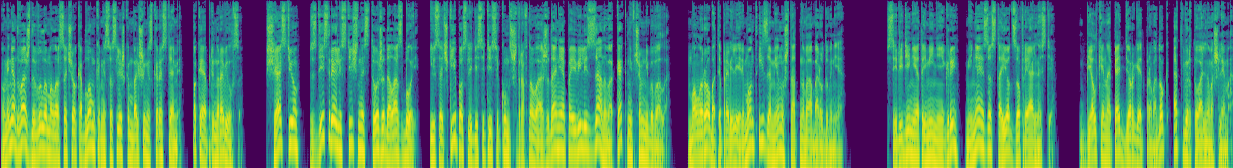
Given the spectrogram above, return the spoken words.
У меня дважды выломало сачок обломками со слишком большими скоростями, пока я приноровился. К счастью, здесь реалистичность тоже дала сбой, и сачки после 10 секунд штрафного ожидания появились заново, как ни в чем не бывало. Мол, роботы провели ремонт и замену штатного оборудования. В середине этой мини-игры меня и застаёт зов реальности. Белкин опять дергает проводок от виртуального шлема.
